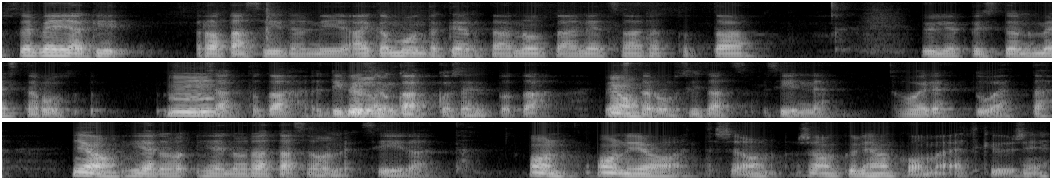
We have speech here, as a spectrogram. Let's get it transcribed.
se meidänkin rata siinä, niin aika monta kertaa ne on tainneet saada tota, yliopiston mestaruus, mm. isät, tota, Division 2 tota, mestaruusisat sinne hoidettu, että joo. Hieno, hieno rata se on siinä. Että. On, on joo, että se on, se on kyllä ihan komea, että kyllä, siinä,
